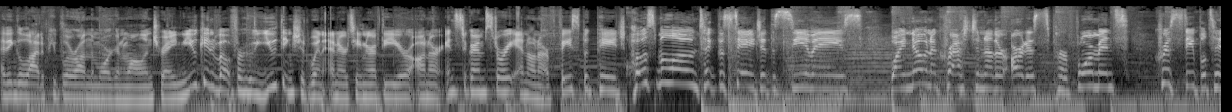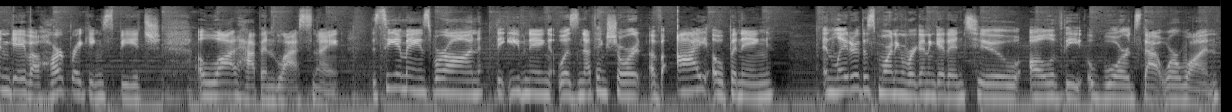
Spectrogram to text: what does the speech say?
I think a lot of people are on the Morgan Wallen train. You can vote for who you think should win Entertainer of the Year on our Instagram story and on our Facebook page. Post Malone took the stage at the CMAs. Wynonna crashed another artist's performance. Chris Stapleton gave a heartbreaking speech. A lot happened last night. The CMAs were on. The evening was nothing short of eye opening. And later this morning, we're going to get into all of the awards that were won.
